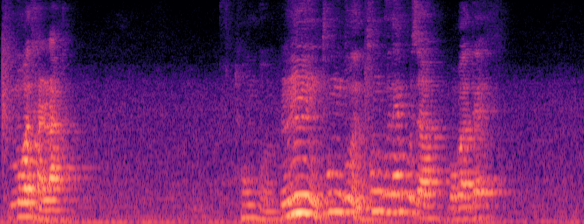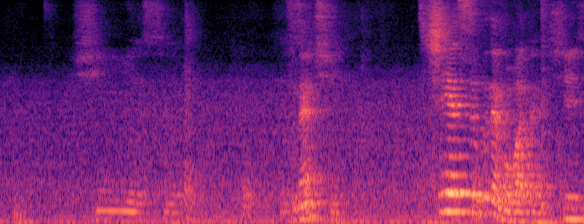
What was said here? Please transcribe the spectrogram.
분모가 달라. 통분 음 통분 통분 해보자. 뭐가 돼? CS 네? SC CS 분의 뭐가 돼? CS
